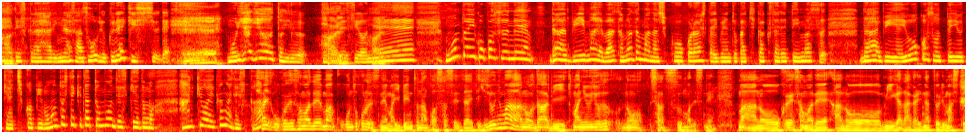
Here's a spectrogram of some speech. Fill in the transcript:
えーはい、ですからやはり皆さん総力ね結集で盛り上げようということですよね。はいはい、本当にここ数年ダービー前はさまざまな趣向を凝らしたイベントが企画されています。ダービーへようこそっていうキャッチコピーも本当素敵だと思うんですけれども反響はいかがですか？はいおかげさまでまあここのところですねまあイベントなんかをさせていただいて非常にまああのダービーまあ入場の者数もですねまああのおかげさまであの右肩上がりになっておりまして、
